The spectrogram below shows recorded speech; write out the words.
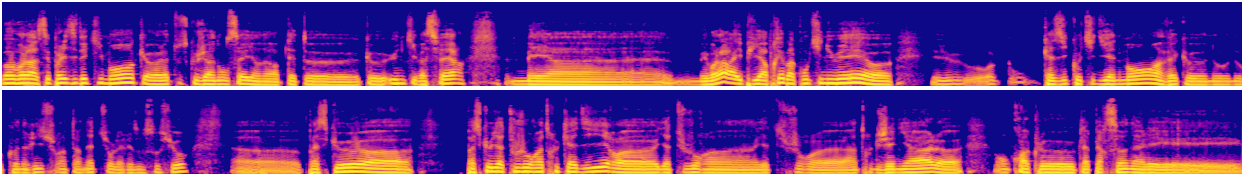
Bon voilà, c'est pas les idées qui manquent. Là, tout ce que j'ai annoncé, il y en aura peut-être euh, que une qui va se faire, mais mais voilà. Et puis après, bah continuer. euh, quasi quotidiennement avec euh, nos, nos conneries sur internet sur les réseaux sociaux euh, parce que euh, parce qu'il y a toujours un truc à dire, euh, il y a toujours un, il y a toujours euh, un truc génial. euh, on croit que, le, que la personne, elle est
